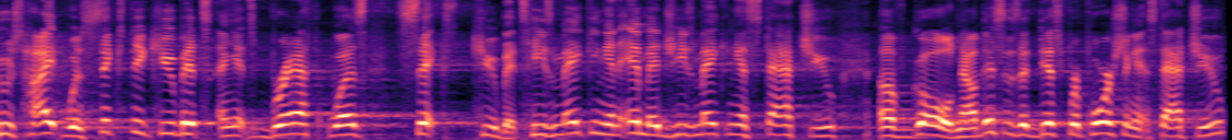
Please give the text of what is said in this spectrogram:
whose height was 60 cubits and its breadth was six cubits. He's making an image, he's making a statue of gold. Now, this is a disproportionate statue.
